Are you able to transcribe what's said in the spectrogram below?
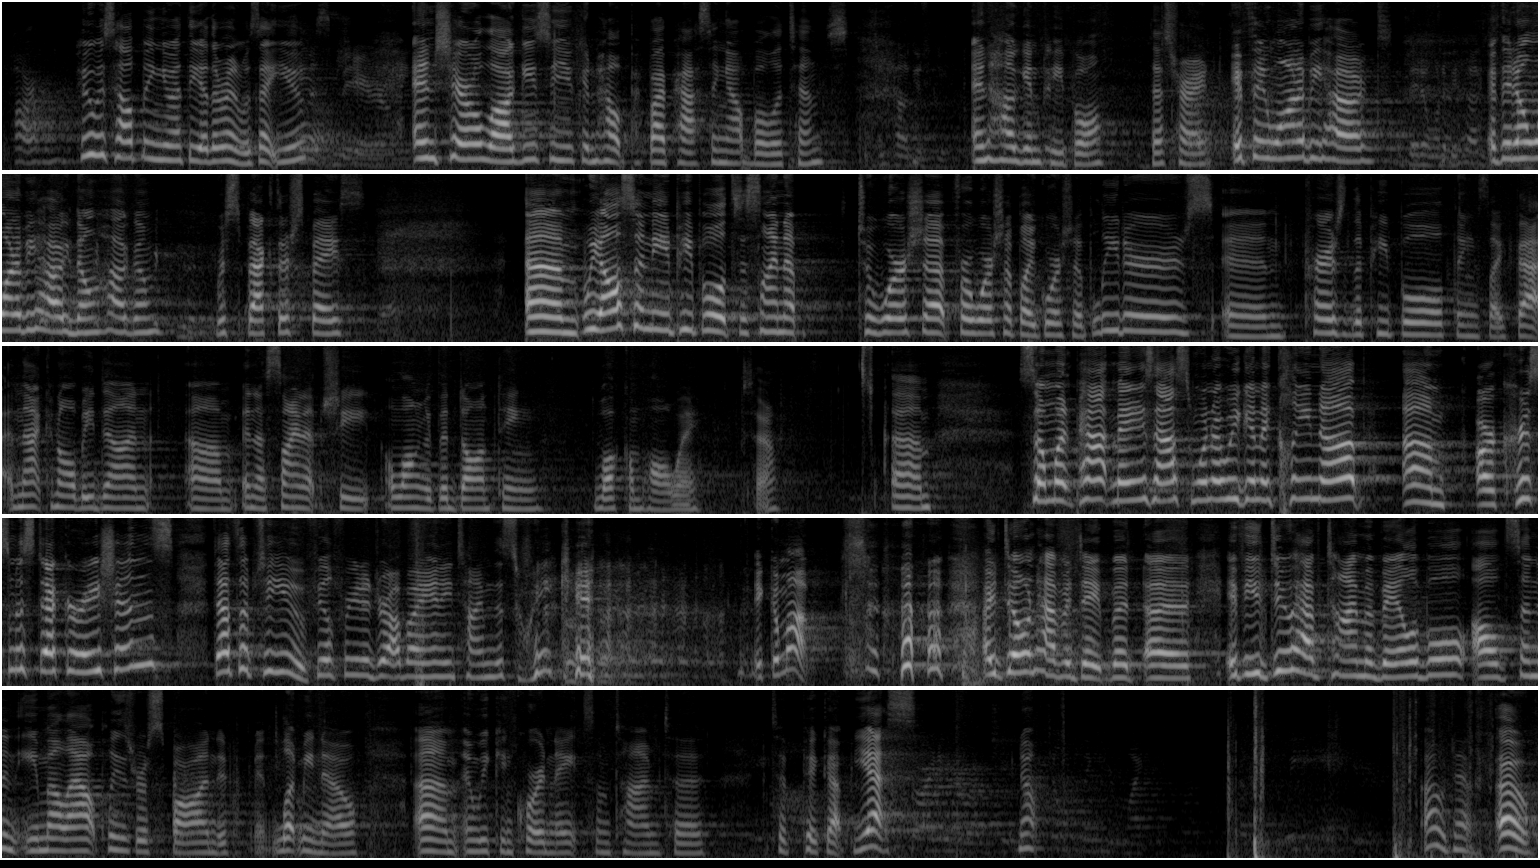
Pardon? Who was helping you at the other end? Was that you? Cheryl. And Cheryl Loggy, so you can help by passing out bulletins and hugging people. And hugging people. That's right. If they want to be hugged. If they don't want to be hugged. If they don't want to be hugged, don't hug them. Respect their space. Um, we also need people to sign up to worship for worship, like worship leaders and prayers of the people, things like that. And that can all be done um, in a sign up sheet along with the daunting welcome hallway. So, um, someone, Pat Mays asked, when are we going to clean up um, our Christmas decorations? That's up to you. Feel free to drop by anytime this week and pick them up. I don't have a date, but uh, if you do have time available, I'll send an email out. Please respond. If, let me know, um, and we can coordinate some time to, to pick up. Yes? No. Oh, no. Oh.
